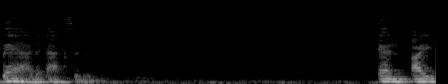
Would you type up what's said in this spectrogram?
bad accident. And I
